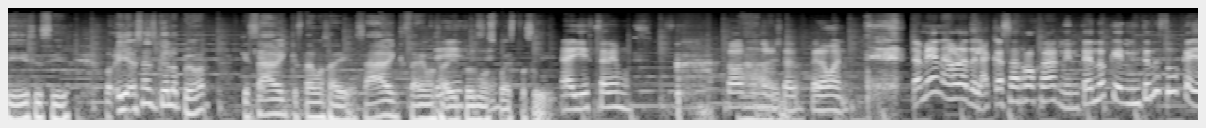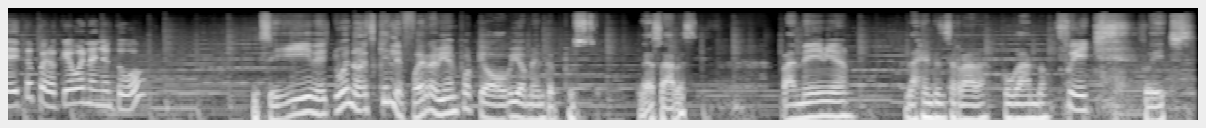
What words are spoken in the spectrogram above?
Sí, sí, sí. Y ¿sabes qué es lo peor? Que saben que estamos ahí, saben que estaremos ahí, todos hemos puestos, sí. Ahí estaremos. Todo el mundo lo sabe, pero bueno. También ahora de la Casa Roja, Nintendo, que Nintendo estuvo calladito, pero qué buen año tuvo. Sí, de bueno, es que le fue re bien porque obviamente, pues, ya sabes, pandemia, la gente encerrada, jugando. Switch. Switch.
